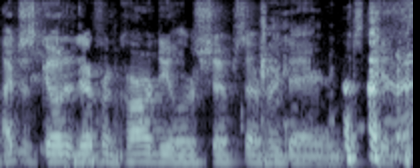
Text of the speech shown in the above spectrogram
I just go to different car dealerships every day and just get.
